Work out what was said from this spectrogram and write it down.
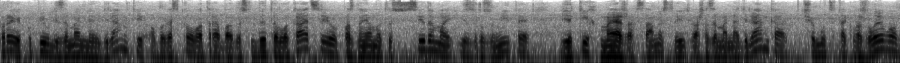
При купівлі земельної ділянки обов'язково треба дослідити локацію, познайомитися з сусідами і зрозуміти, в яких межах саме стоїть ваша земельна ділянка. Чому це так важливо?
